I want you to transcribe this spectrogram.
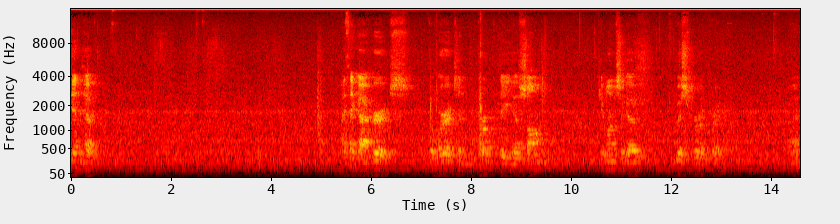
in heaven. I think I heard the words in the uh, song a few months ago, Whisper of Prayer. Right?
